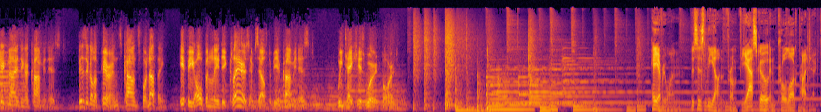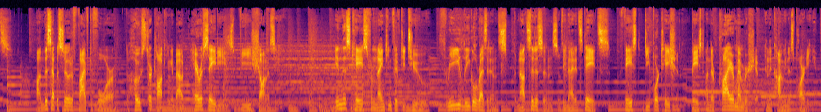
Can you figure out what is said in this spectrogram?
recognizing a communist, physical appearance counts for nothing. If he openly declares himself to be a communist, we take his word for it. Hey everyone, this is Leon from Fiasco and Prologue Projects. On this episode of 5 to 4, the hosts are talking about Harisiades v. Shaughnessy. In this case from 1952, three legal residents, but not citizens, of the United States faced deportation based on their prior membership in the Communist Party.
